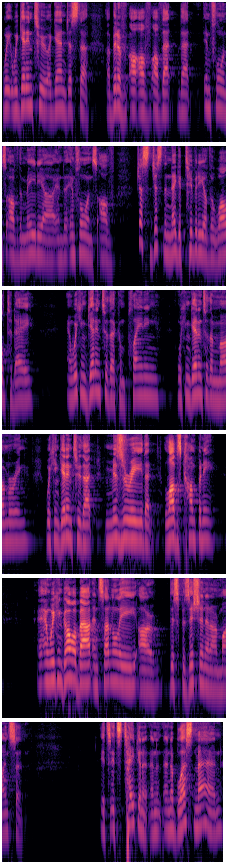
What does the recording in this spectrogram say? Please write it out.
we, we get into, again, just a, a bit of, of, of that, that influence of the media and the influence of just, just the negativity of the world today. And we can get into the complaining, we can get into the murmuring, we can get into that misery that loves company. And we can go about and suddenly our disposition and our mindset, it's, it's taken it. And, and a blessed man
